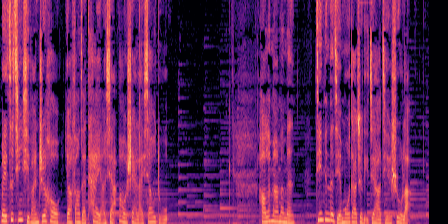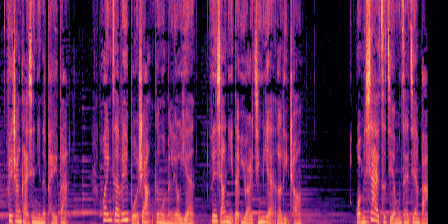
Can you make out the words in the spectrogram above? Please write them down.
每次清洗完之后，要放在太阳下暴晒来消毒。好了，妈妈们，今天的节目到这里就要结束了，非常感谢您的陪伴，欢迎在微博上跟我们留言，分享你的育儿经验和里程。我们下一次节目再见吧。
